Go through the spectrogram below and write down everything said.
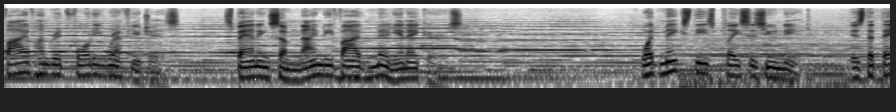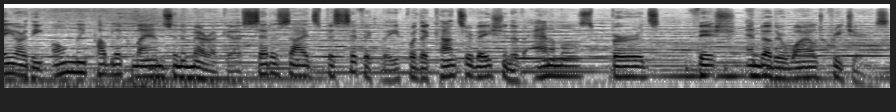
540 refuges, spanning some 95 million acres. What makes these places unique is that they are the only public lands in America set aside specifically for the conservation of animals, birds, fish, and other wild creatures.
